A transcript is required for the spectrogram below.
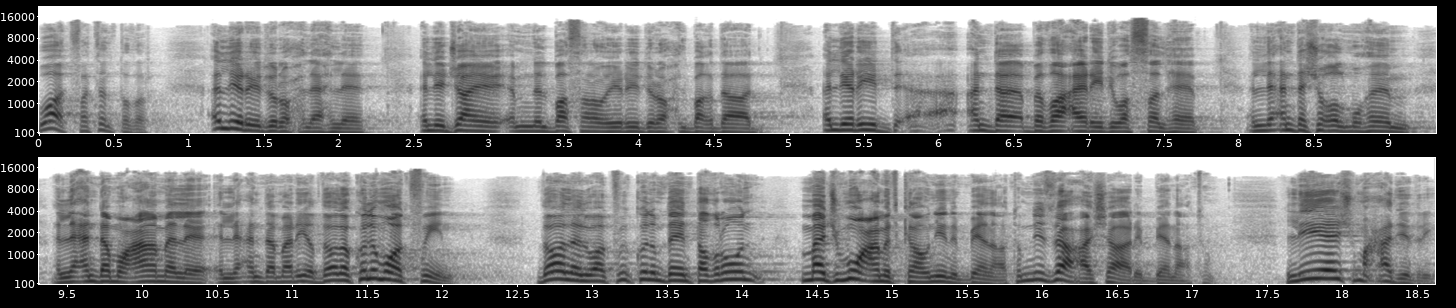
واقفه تنتظر اللي يريد يروح لأهله اللي جاي من البصرة ويريد يروح لبغداد اللي يريد عنده بضاعة يريد يوصلها اللي عنده شغل مهم اللي عنده معاملة اللي عنده مريض ذولا كلهم واقفين. ذولا الواقفين كلهم ينتظرون مجموعة متكونين بيناتهم نزاع عشائري بيناتهم ليش؟ ما حد يدري.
